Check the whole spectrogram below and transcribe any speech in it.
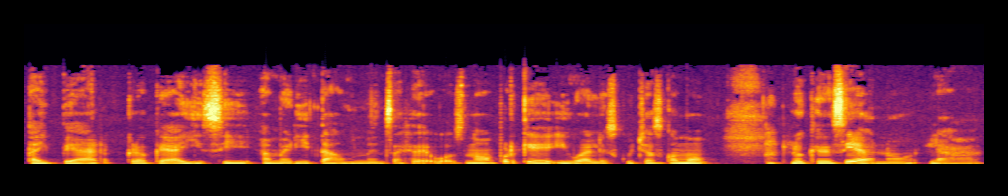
typear, creo que ahí sí amerita un mensaje de voz, ¿no? Porque igual escuchas como lo que decía, ¿no? La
